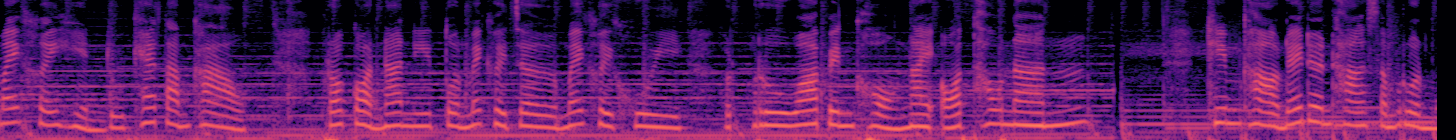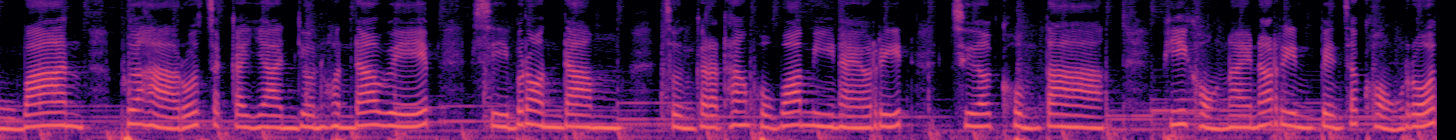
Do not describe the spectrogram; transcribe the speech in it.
ไม่เคยเห็นดูแค่ตามข่าว เพราะก่อนหน้านี้ตนไม่เคยเจอไม่เคยคุย รู้ว่าเป็นของนายออสเท่านั้น ทีมข่าวได้เดินทางสำรวจหมู่บ้าน เพื่อหารถจักรยานยนต์ Honda Wave สีบรอนดำจนกระทั่งพบว่ามีนายฤทธิ์เชื้อคมตา พี่ของนายนรินเป็นเจ้าของรถ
